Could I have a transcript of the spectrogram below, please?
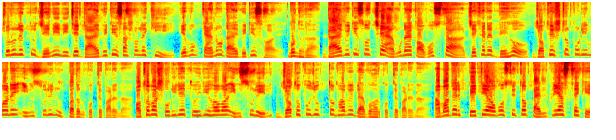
চলুন একটু জেনে নিই যে ডায়াবেটিস আসলে কি এবং কেন ডায়াবেটিস হয়। বন্ধুরা, ডায়াবেটিস হচ্ছে এমন এক অবস্থা যেখানে দেহ যথেষ্ট পরিমাণে ইনসুলিন উৎপাদন করতে পারে না, অথবা শরীরে তৈরি হওয়া ইনসুলিন যথোপযুক্তভাবে ব্যবহার করতে পারে না। আমাদের পেটে অবস্থিত প্যানক্রিয়াস থেকে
